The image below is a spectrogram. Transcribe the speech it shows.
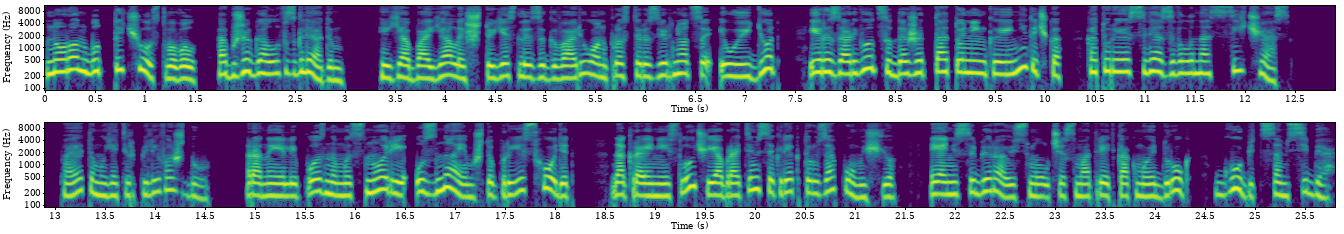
но Рон будто чувствовал, обжигал взглядом и я боялась, что если заговорю, он просто развернется и уйдет, и разорвется даже та тоненькая ниточка, которая связывала нас сейчас. Поэтому я терпеливо жду. Рано или поздно мы с Нори узнаем, что происходит. На крайний случай обратимся к ректору за помощью. Я не собираюсь молча смотреть, как мой друг губит сам себя.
